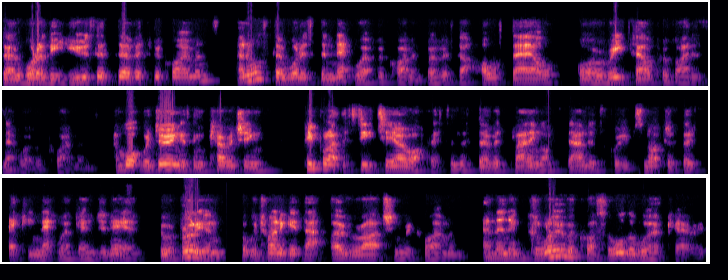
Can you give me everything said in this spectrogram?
So what are the user service requirements? And also what is the network requirement, whether it's a wholesale or a retail provider's network requirement? And what we're doing is encouraging people at the CTO office and the service planning office standards groups, not just those techie network engineers who are brilliant, but we're trying to get that overarching requirement. And then a glue across all the work areas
